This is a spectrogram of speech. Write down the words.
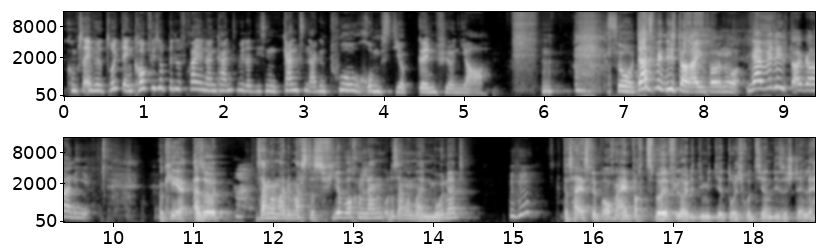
kommst du einfach wieder zurück, dein Kopf ist so ein bisschen frei und dann kannst du wieder diesen ganzen Agenturrums dir gönnen für ein Jahr. so, das will ich doch einfach nur. Mehr will ich da gar nicht. Okay, also sagen wir mal, du machst das vier Wochen lang oder sagen wir mal einen Monat. Mhm. Das heißt, wir brauchen einfach zwölf Leute, die mit dir durchrotieren, diese Stelle.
